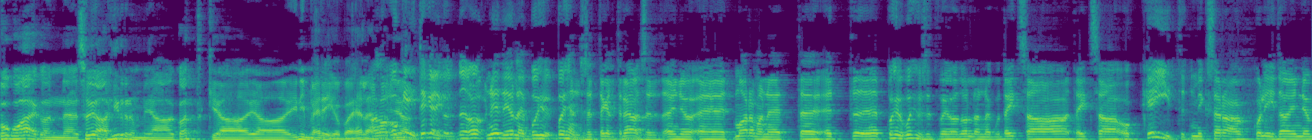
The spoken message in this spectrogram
kogu aeg on sõjahirm ja katk ja, ja inimesed. meri juba heleb. aga okei okay,, tegelikult no, need ei ole põhi, põhjendused tegelikult reaalsed, on ju, et ma arvan, et, et põhipõhjused võivad olla nagu täitsa, täitsa okeid, et miks ära kolida, on ju.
